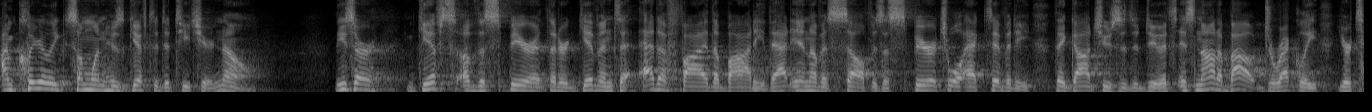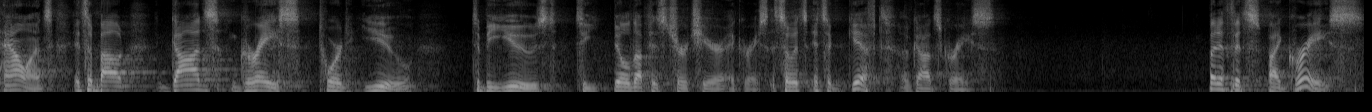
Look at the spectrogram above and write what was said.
I'm clearly someone who's gifted to teach here. No. These are gifts of the Spirit that are given to edify the body. That, in of itself, is a spiritual activity that God chooses to do. It's, it's not about directly your talents, it's about God's grace toward you to be used to build up His church here at Grace. So it's, it's a gift of God's grace. But if it's by grace,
